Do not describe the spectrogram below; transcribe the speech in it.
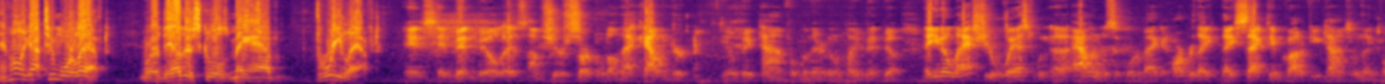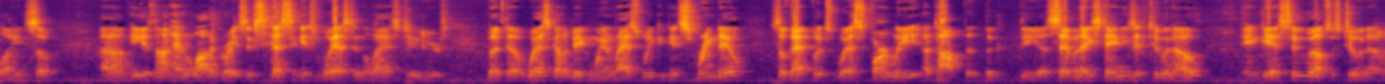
They've only got two more left, where the other schools may have three left. And, and Bentonville is, I'm sure, circled on that calendar, you know, big time for when they're going to play Bentonville. Now, you know, last year West, when uh, Allen was the quarterback at Har-Ber, they they sacked him quite a few times when they played. So um, he has not had a lot of great success against West in the last two years. But uh, West got a big win last week against Springdale, so that puts West firmly atop the the, the uh, 7A standings at two and zero. And guess who else is two and zero?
